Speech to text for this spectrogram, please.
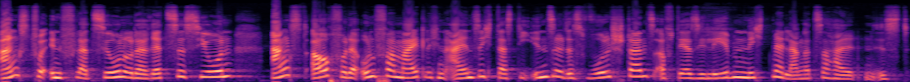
Angst vor Inflation oder Rezession, Angst auch vor der unvermeidlichen Einsicht, dass die Insel des Wohlstands, auf der sie leben, nicht mehr lange zu halten ist.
